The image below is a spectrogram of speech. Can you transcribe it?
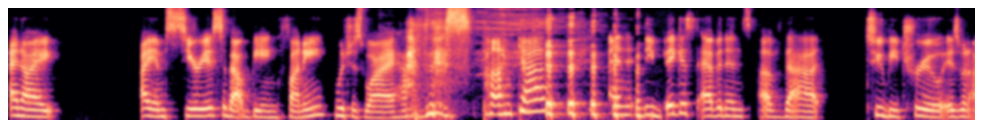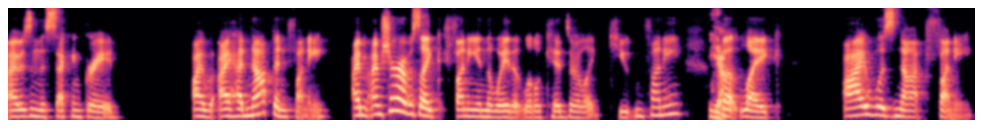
and I I am serious about being funny, which is why I have this podcast. and the biggest evidence of that to be true is when I was in the second grade, I I had not been funny. I'm I'm sure I was like funny in the way that little kids are like cute and funny, Yeah. but like I was not funny.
